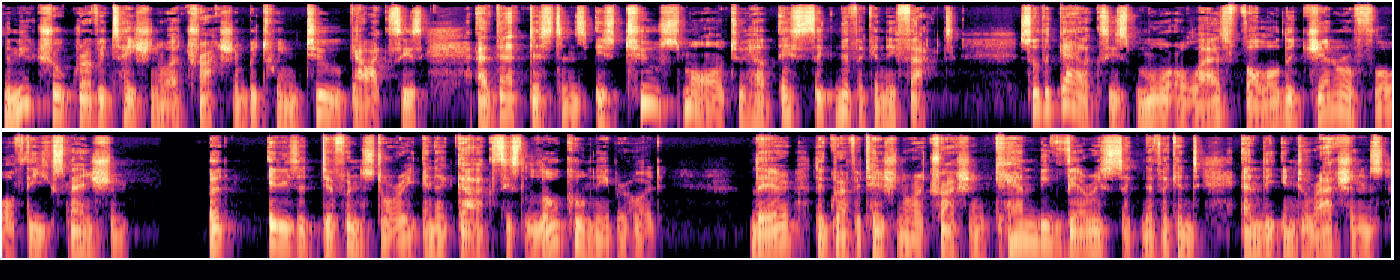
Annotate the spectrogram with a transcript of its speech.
The mutual gravitational attraction between two galaxies at that distance is too small to have a significant effect, so the galaxies more or less follow the general flow of the expansion. But it is a different story in a galaxy's local neighborhood. There, the gravitational attraction can be very significant and the interactions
